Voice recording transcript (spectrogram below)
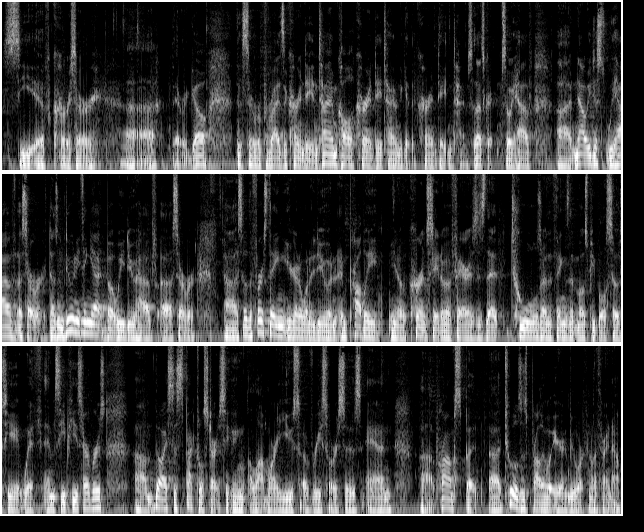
see if Cursor uh, there we go. The server provides the current date and time. Call current date time to get the current date and time. So that's great. So we have uh, now we just we have a server. It doesn't do anything yet, but we do have a server. Uh, so the first thing you're going to want to do, and, and, probably you know current state of affairs is that tools are the things that most people associate with MCP servers. Um, though I suspect we'll start seeing a lot more use of resources and uh, prompts, but uh, tools is probably what you're going to be working with right now.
